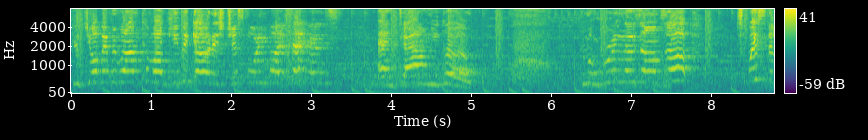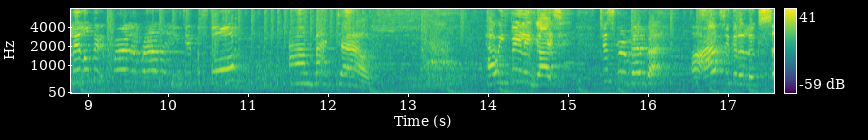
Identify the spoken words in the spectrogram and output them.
Good job, everyone. Come on, keep it going. It's just 45 seconds. And down you go. Come on, bring those arms up. Twist a little bit further around than you did before. And back down. How are we feeling, guys? Just remember, our abs are gonna look so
